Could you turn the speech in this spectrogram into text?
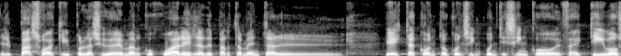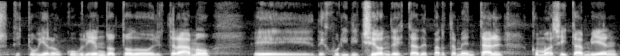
el paso aquí por la ciudad de Marco Juárez, la departamental esta contó con 55 efectivos que estuvieron cubriendo todo el tramo eh, de jurisdicción de esta departamental, como así también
